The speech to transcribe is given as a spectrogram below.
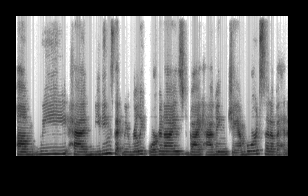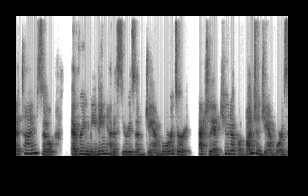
Um, we had meetings that we really organized by having Jamboards set up ahead of time. So every meeting had a series of Jamboards, or actually, I queued up a bunch of Jamboards.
